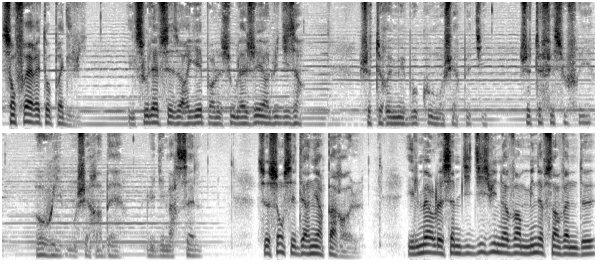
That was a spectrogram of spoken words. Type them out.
Son frère est auprès de lui. Il soulève ses oreillers pour le soulager en lui disant ⁇ Je te remue beaucoup, mon cher petit. Je te fais souffrir ?⁇ Oh oui, mon cher Robert, lui dit Marcel. Ce sont ses dernières paroles. Il meurt le samedi 18 novembre 1922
